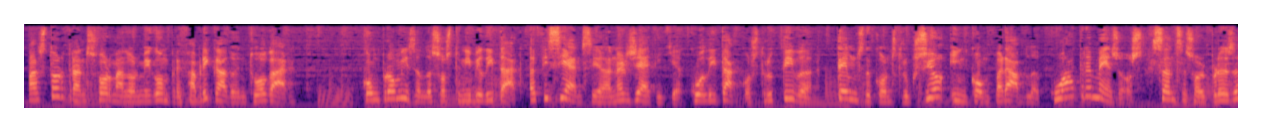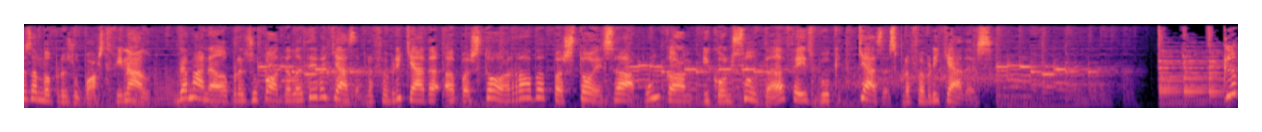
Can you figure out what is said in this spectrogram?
Pastor transforma el hormigón prefabricado en tu hogar. Compromís en la sostenibilitat, eficiència energètica, qualitat constructiva, temps de construcció incomparable, 4 mesos, sense sorpreses amb el pressupost final. Demana el pressupost de la teva casa prefabricada a pastor arroba pastorsa.com i consulta a Facebook Cases Prefabricades. Club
